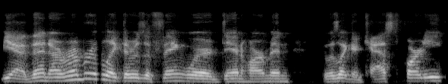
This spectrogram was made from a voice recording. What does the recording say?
yeah, then I remember like there was a thing where Dan Harmon. It was like a cast party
